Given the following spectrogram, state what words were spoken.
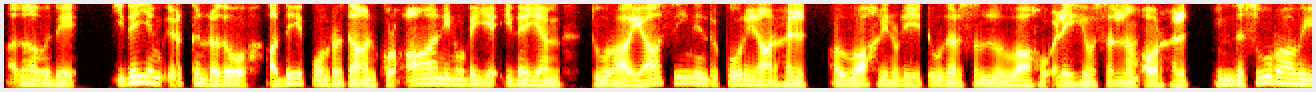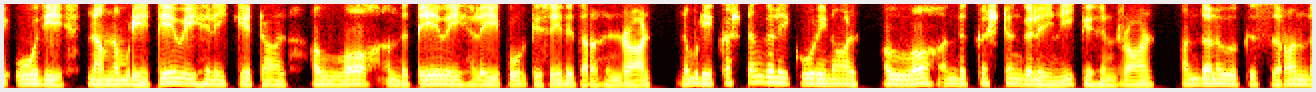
அதாவது இதயம் இருக்கின்றதோ அதே போன்றுதான் குர்ஆனினுடைய இதயம் தூரா யாசீன் என்று கூறினார்கள். அல்லாஹினுடைய தூதர் ஸல்லல்லாஹு அலஹி வசல்லம் அவர்கள் இந்த சூறாவை ஓதி நாம் நம்முடைய தேவைகளை கேட்டால் அல்லாஹ் அந்த தேவைகளை பூர்த்தி செய்து தருகின்றான். நம்முடைய கஷ்டங்களை கூறினால் அல்லாஹ் அந்த கஷ்டங்களை நீக்குகின்றான். அந்த அளவுக்கு சிறந்த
